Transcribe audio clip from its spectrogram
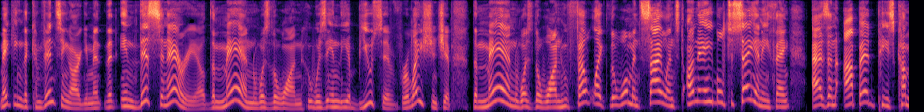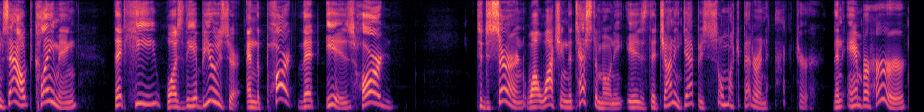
making the convincing argument that in this scenario, the man was the one who was in the abusive relationship. The man was the one who felt like the woman silenced, unable to say anything as an op ed piece comes out claiming that he was the abuser. And the part that is hard to discern while watching the testimony is that Johnny Depp is so much better an actor than Amber Heard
